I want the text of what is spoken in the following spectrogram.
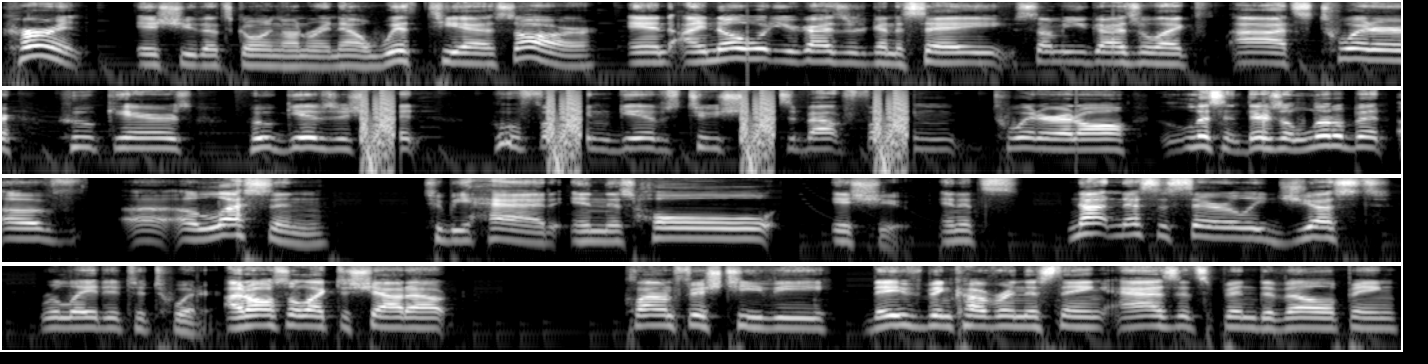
current issue that's going on right now with TSR. And I know what you guys are going to say. Some of you guys are like, ah, it's Twitter. Who cares? Who gives a shit? Who fucking gives two shits about fucking Twitter at all? Listen, there's a little bit of uh, a lesson to be had in this whole issue. And it's not necessarily just related to Twitter. I'd also like to shout out Clownfish TV. They've been covering this thing as it's been developing.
